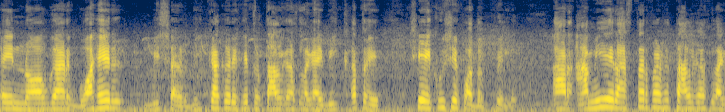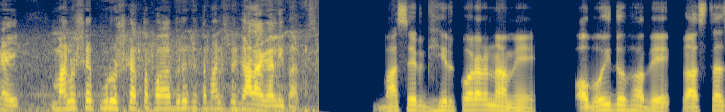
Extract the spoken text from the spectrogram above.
এই নওগাঁর গহের বিশ্বাস ভিক্ষা করে খেতে তাল গাছ লাগাই বিখ্যাত সে একুশে পদক পেল। আর আমি এই রাস্তার পাশে তাল গাছ লাগাই, মানুষের পুরস্কার তো পাওয়া দূরে, কিন্তু মানুষের গালাগালি পাচ্ছে। মাছের ঘের করার নামে অবৈধভাবে রাস্তার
